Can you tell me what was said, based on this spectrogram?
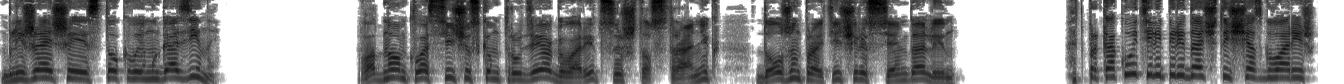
«Ближайшие стоковые магазины?» В одном классическом труде говорится, что странник должен пройти через семь долин. «Это про какую телепередачу ты сейчас говоришь?»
